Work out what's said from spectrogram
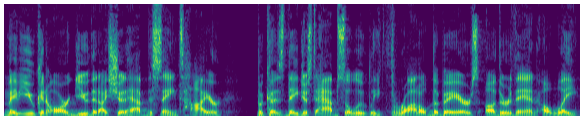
Maybe you can argue that I should have the Saints higher because they just absolutely throttled the Bears, other than a late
